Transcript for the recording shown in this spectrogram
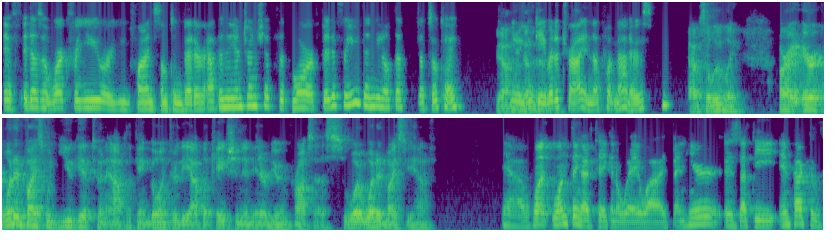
if it doesn't work for you or you find something better after the internship that's more fitted for you, then you know that that's okay. Yeah, you know, definitely. you gave it a try, and that's what matters. Absolutely. All right, Eric, what advice would you give to an applicant going through the application and interviewing process? What what advice do you have? Yeah, one one thing I've taken away while I've been here is that the impact of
